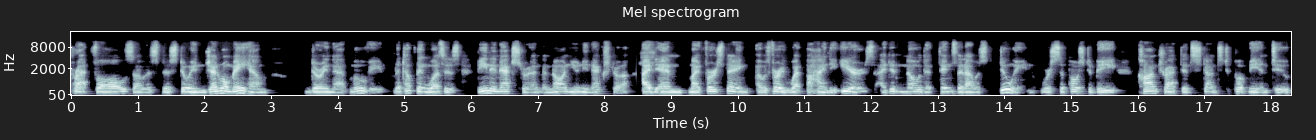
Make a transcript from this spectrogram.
pratfalls. I was just doing general mayhem during that movie. The tough thing was is being an extra and a non-union extra. I and my first thing, I was very wet behind the ears. I didn't know that things that I was doing were supposed to be contracted stunts to put me into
